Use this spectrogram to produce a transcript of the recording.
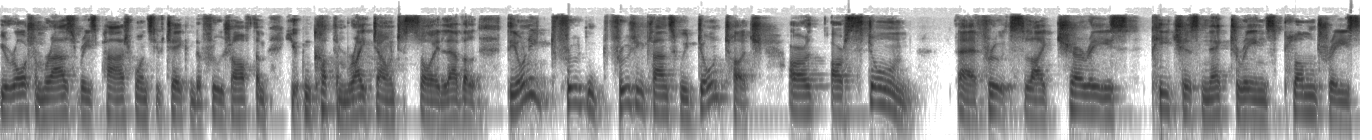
Your autumn raspberries, Pat, once you've taken the fruit off them, you can cut them right down to soil level. The only fruit fruiting plants we don't touch are are stone uh, fruits like cherries, peaches, nectarines, plum trees.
